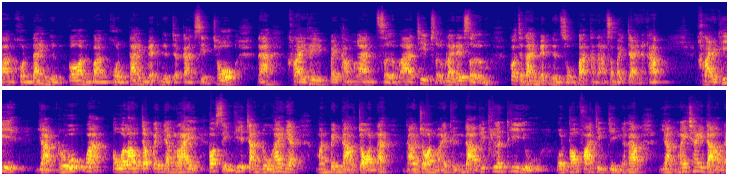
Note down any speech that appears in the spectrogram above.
บางคนได้เงินก้อน บางคนได้เม็ดเงินจากการเสี่ยงโชคนะใครที่ไปทำงานเสริมอาชีพเสริมรายได้เสริม ก็จะได้เม็ดเงินสมบัตินาสบายใจนะครับ ใครที่ อยากรู้ว่าตัวเราจะเป็นอย่างไร เพราะสิ่งที่อาจารย์ดูให้เนี่ยมันเป็นดาวจรนะ ดาวจรหมายถึงดาวที่เคลื่อนที่อยู่บนท้องฟ้าจริง ๆ นะครับ ยังไม่ใช่ดาวใน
